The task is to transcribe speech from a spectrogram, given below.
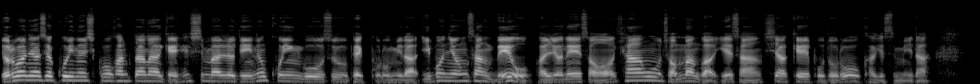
여러분 안녕하세요. 코인은 쉽고 간단하게 핵심 알려드리는 코인 고수 100%입니다. 이번 영상 네오 관련해서 향후 전망과 예상 시작해 보도록 하겠습니다.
